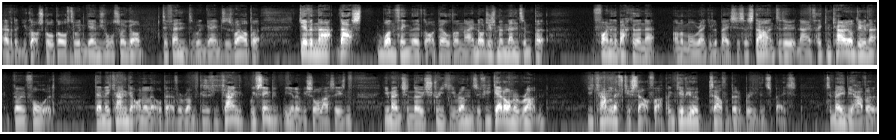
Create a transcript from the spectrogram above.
evident you've got to score goals to win games. You've also got to defend to win games as well. But given that, that's one thing that they've got to build on now. Not just momentum, but finding the back of the net on a more regular basis. They're starting to do it now. If they can carry on doing that going forward, then they can get on a little bit of a run. Because if you can, we've seen, you know, we saw last season. You mentioned those streaky runs. If you get on a run, you can lift yourself up and give yourself a bit of breathing space to maybe have a,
